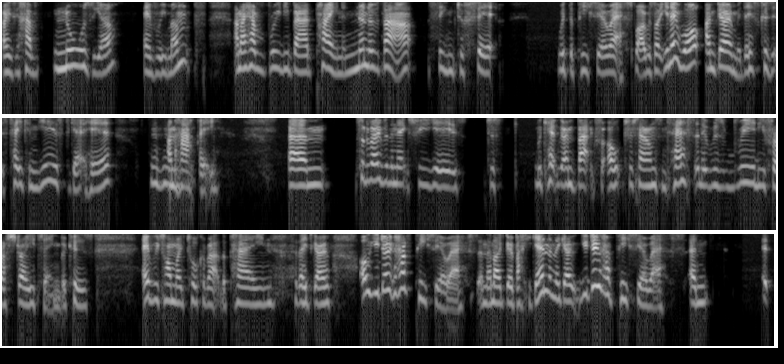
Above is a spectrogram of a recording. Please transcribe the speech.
I have nausea every month, and I have really bad pain, and none of that seemed to fit with the PCOS. But I was like, you know what? I'm going with this because it's taken years to get here. I'm Mhm. happy. Um, sort of over the next few years, just we kept going back for ultrasounds and tests, and it was really frustrating because every time I'd talk about the pain, they'd go, "Oh, you don't have PCOS," and then I'd go back again, and they go, "You do have PCOS," and it,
